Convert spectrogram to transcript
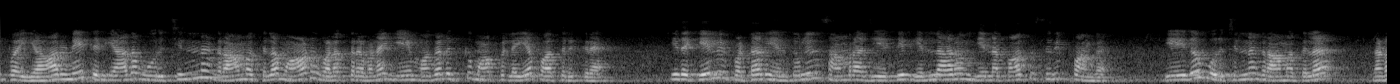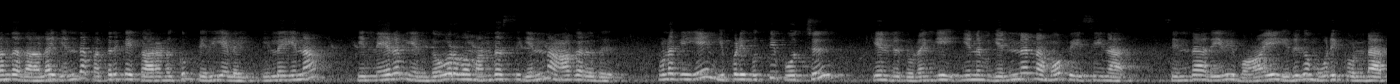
இப்போ யாருன்னே தெரியாத ஒரு சின்ன கிராமத்தில் மாடு வளர்க்குறவனை என் மகளுக்கு மாப்பிள்ளையாக பார்த்துருக்குற. இதை கேள்விப்பட்டால் என் தொழில் சாம்ராஜ்யத்தில் எல்லாரும் என்னை பார்த்து சிரிப்பாங்க. ஏதோ ஒரு சின்ன கிராமத்தில் நடந்ததால் எந்த பத்திரிகைக்காரனுக்கும் தெரியலை. இல்லைன்னா இந்நேரம் என் கௌரவம் அந்தஸ்து என்ன ஆகிறது? உனக்கு ஏன் இப்படி புத்தி போச்சு? என்று தொடங்கி இன்னும் என்னென்னமோ பேசினார். சிந்தாதேவி வாயை இறுக மூடிக்கொண்டார்.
